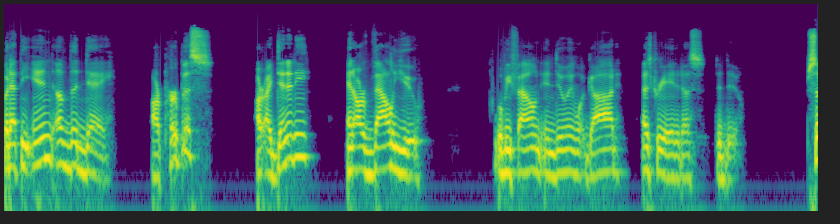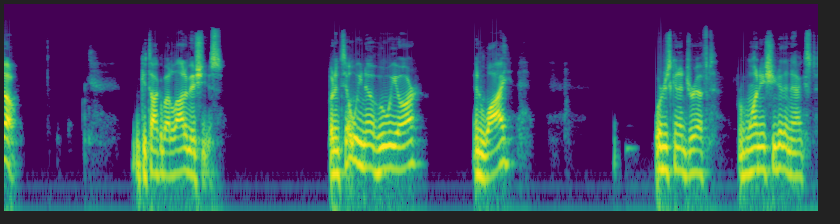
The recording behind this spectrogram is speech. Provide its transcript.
But at the end of the day, our purpose, our identity, and our value will be found in doing what God has created us to do. So, we could talk about a lot of issues. But until we know who we are and why, we're just going to drift from one issue to the next,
